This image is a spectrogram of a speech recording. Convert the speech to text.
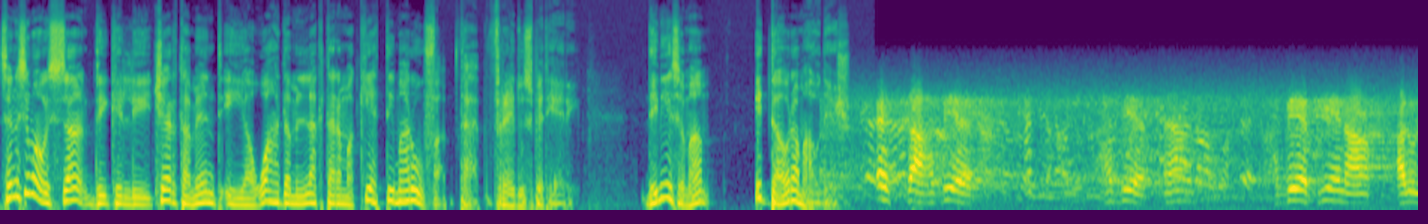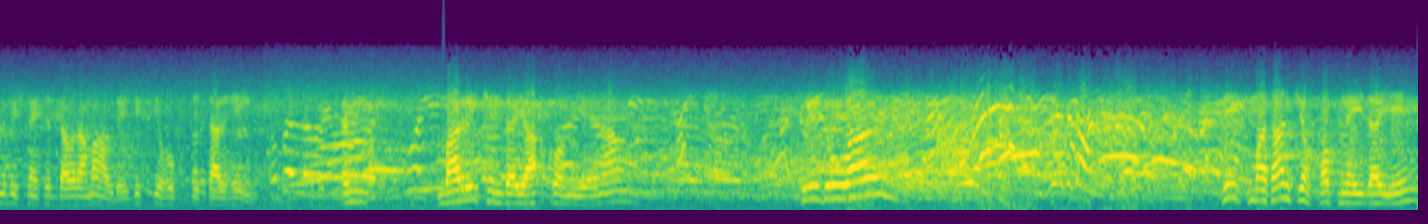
Se nisimgħu issa dik li ċertament hija waħda mill-aktar makkjetti magħrufa ta' Fredu Spiteri. Din jisimha Id-Dawra m'Għawdex. Issa ħbieb, ħbieb, ħbieb jiena qaluli biex ngħid id-dawra m'għawdex, dik tieħu ftit tal-ħin. Ma rridx indejjaqkom jiena. Triduha? Dik ma tantx inħobb ngħidha jien.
